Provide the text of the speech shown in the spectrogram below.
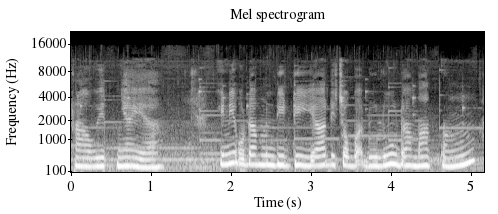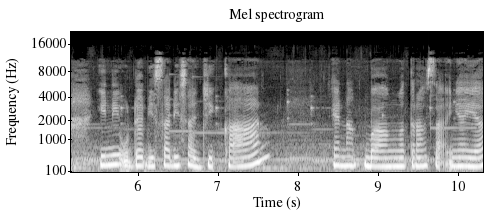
rawitnya ya ini udah mendidih ya dicoba dulu udah mateng. Ini udah bisa disajikan. Enak banget rasanya ya.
